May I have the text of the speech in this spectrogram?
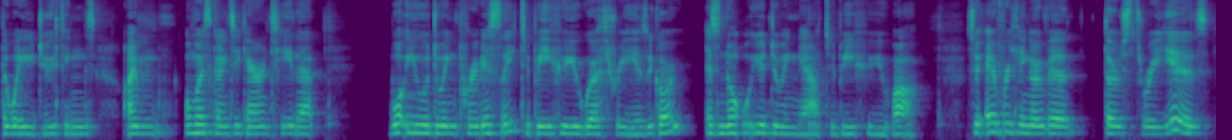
the way you do things. I'm almost going to guarantee that what you were doing previously to be who you were three years ago is not what you're doing now to be who you are. So everything over those three years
